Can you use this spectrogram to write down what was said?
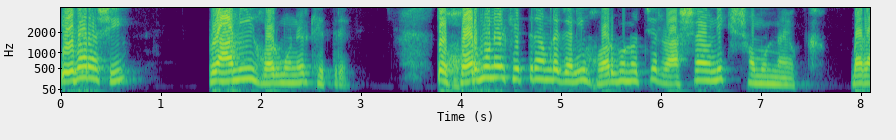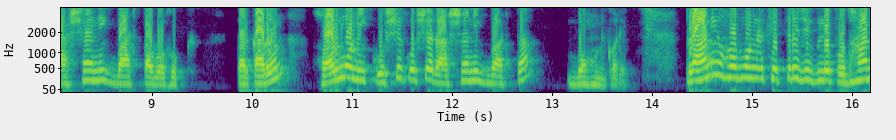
এবার আসি প্রাণী হরমোনের ক্ষেত্রে। তো হরমোনের ক্ষেত্রে আমরা জানি হরমোন হচ্ছে রাসায়নিক সমন্বয়ক বা রাসায়নিক বার্তাবহক। তার কারণ হরমোনই কোষে কোষে রাসায়নিক বার্তা বহন করে। প্রাণী হরমোনের ক্ষেত্রে যেগুলো প্রধান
